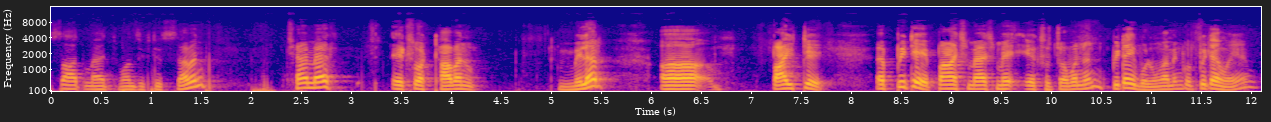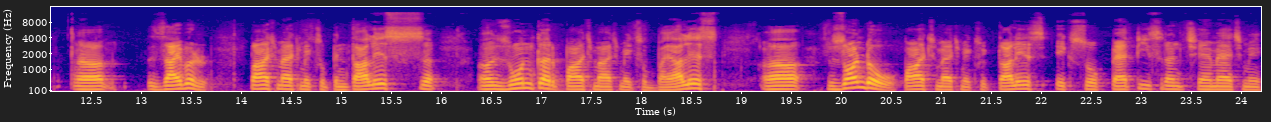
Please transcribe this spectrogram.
सात मैच वन सिक्सटी सेवन छः मैच, एक सौ अट्ठावन। मिलर पाइटे पिटे, पाँच मैच में एक सौ चौवन रन। पिटा ही बोलूँगा मैं इनको, पिटे हुए हैं। जाइबर, पाँच मैच में एक सौ पैंतालीस जोनकर, पाँच मैच में एक सौ बयालीस जोंडो पाँच मैच में एक सौ इकतालीस, एक सौ पैंतीस रन छः मैच में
